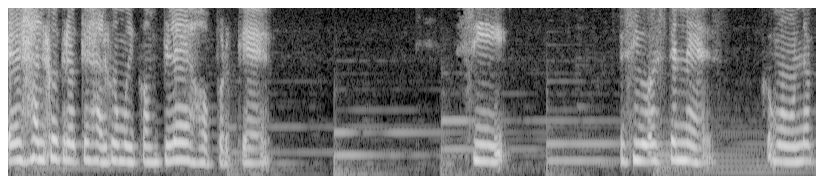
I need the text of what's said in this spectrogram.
Es algo, creo que es algo muy complejo porque si, si vos tenés como una,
